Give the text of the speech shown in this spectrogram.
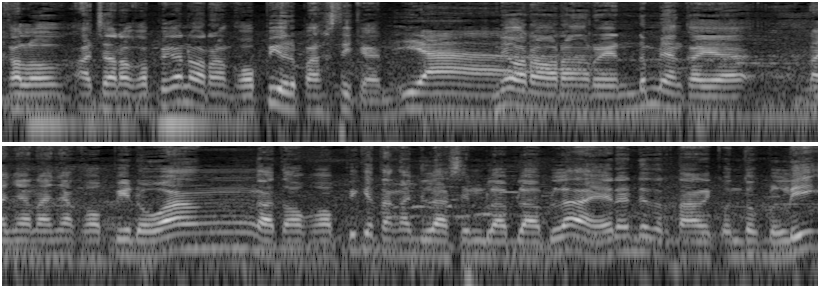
kalau acara kopi kan orang kopi udah pasti kan. Iya. Ini orang-orang random yang kayak nanya-nanya kopi doang, nggak tahu kopi kita ngejelasin bla bla bla. Akhirnya dia tertarik untuk beli.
